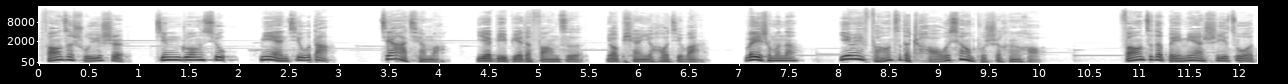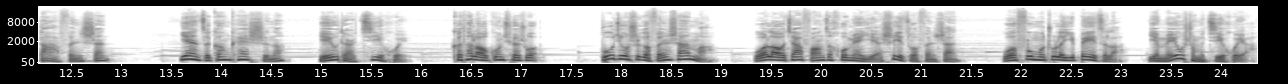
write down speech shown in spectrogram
房子属于是精装修，面积又大，价钱嘛也比别的房子。要便宜好几万，为什么呢？因为房子的朝向不是很好，房子的北面是一座大坟山。燕子刚开始呢也有点忌讳，可她老公却说：“不就是个坟山吗？我老家房子后面也是一座坟山，我父母住了一辈子了，也没有什么忌讳啊。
